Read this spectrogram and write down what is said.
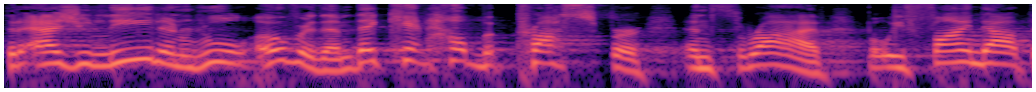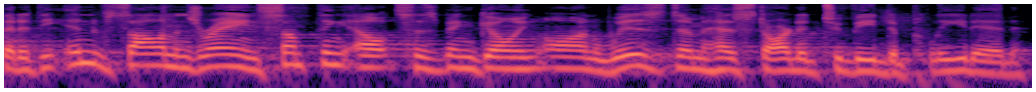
that as you lead and rule over them, they can't help but prosper and thrive. But we find out that at the end of Solomon's reign, something else has been going on. Wisdom has started to be depleted.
